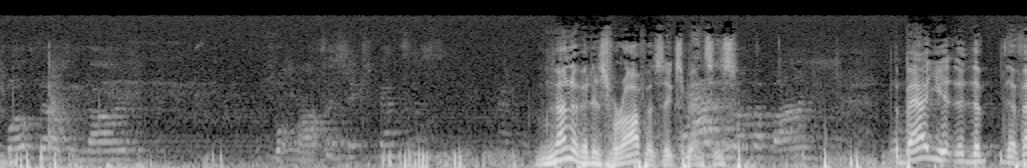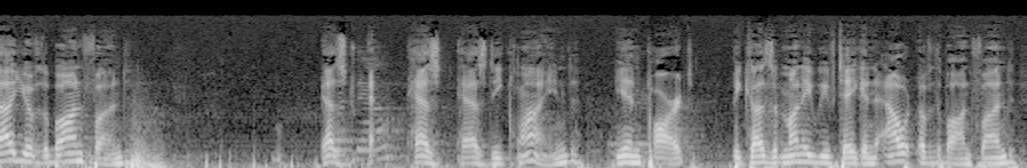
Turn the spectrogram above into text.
$12,000 for office expenses? None of it is for office expenses. The value, the, the value of the bond fund has, has, has declined in part because of money we've taken out of the bond fund –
